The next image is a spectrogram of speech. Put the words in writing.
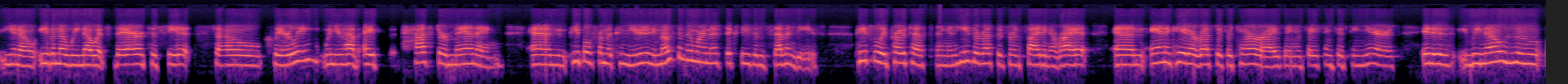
you know, even though we know it's there to see it so clearly, when you have a Pastor Manning and people from the community, most of whom are in their 60s and 70s, peacefully protesting, and he's arrested for inciting a riot, and Anna Cater arrested for terrorizing and facing 15 years. It is we know who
